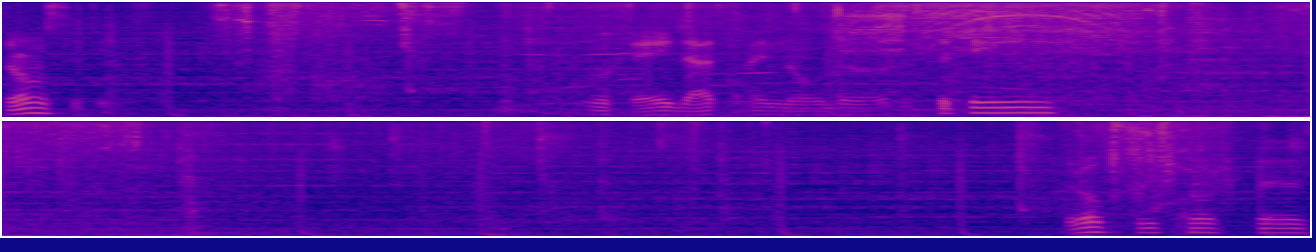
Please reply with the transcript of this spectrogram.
Drone settings. Okay, that I know the, the settings. drop resources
